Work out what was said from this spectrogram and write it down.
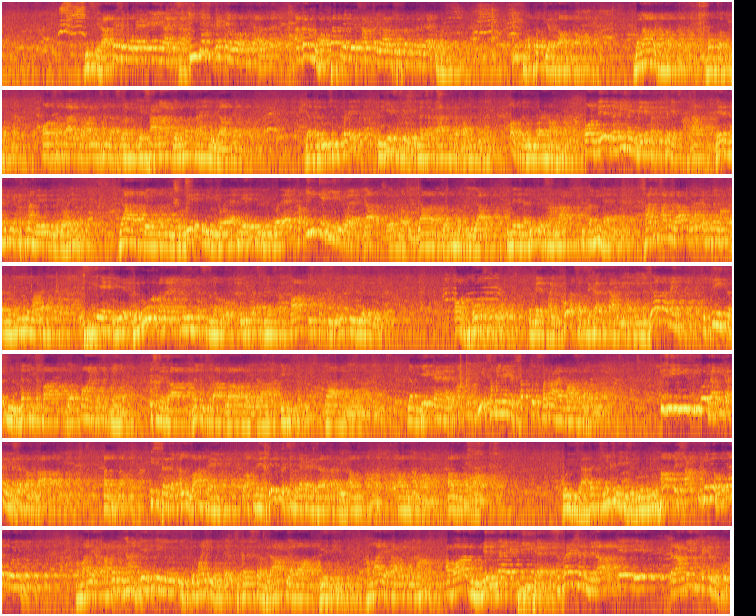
جس ارادے سے وہ کہتے ہیں یا جس عقیدے سے کہتے ہیں، وہ عقیدہ غلط ہے۔ اگر محبت میں بے ساختہ یا رسول کا نکل جائے تو محبت کی انداز۔ بنا بڑھانا محبت۔ اور سرکار تو عالم صلی اللہ علیہ وسلم کی احسانات جو امت پر ہیں، وہ یاد کریں۔ جب درود شریف پڑھے تو یہ سمجھے کہ میں سرکار کے دروازے پہ اور ضرور پڑھ رہا ہوں۔ اور میرے نبی نے میرے پر کتنے احسانات ہیں۔ میرے نبی نے کتنا میرے لیے روئے۔ یا رب امتی وہ میرے لیے بھی رویا ہے، میرے لیے بھی رویا ہے، فقیر کے لیے بھی رویا ہے۔ یا رب امتی، یا رب امتی، یا رب۔ تو میرے نبی کے احسانات کی کمی ہے۔ ساری ساری رات وہ کرنے میں مانگا ہے لیے ایک یہ ضرور بنائیں تین تصویروں کو تین تصویریں صدقات، تین تصویروں کی یہ ضرور ہے۔ اور ہو سکے تو میرے بھائی تھوڑا سا ذکر کار بھی کرنی ہے زیادہ نہیں، تو تین تصویر نفیس بات یا پانچ تصویر اس میں ذات نفیس بات، لا الہ الا لا الہ الا جب یہ کہنا ہے تو اب یہ سمجھنے کہ سب کچھ فنا ہے، ماں سے اللہ۔ کسی چیز کی کوئی حقیقت نہیں، صرف اللہ اللہ۔ اسی طرح جب اللہ کہیں تو اپنے دل پہ سمجھا کرے، ذرا کر رہی اللہ اللہ اللہ۔ کوئی زیادہ چیخنے کی ضرورت نہیں۔ ہاں بے ساختگی میں ہو جائے، کوئی نہیں۔ ہمارے اکابر کے یہاں یہ نہیں یہ اجتماعی ہو جائے۔ فکر اس طرح ملا کی آواز، یہ نہیں۔ ہمارے اکابر کے یہاں آواز مل جائے، ٹھیک ہے۔ اسپیشل ملا کے ایک کی شکل میں ہو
